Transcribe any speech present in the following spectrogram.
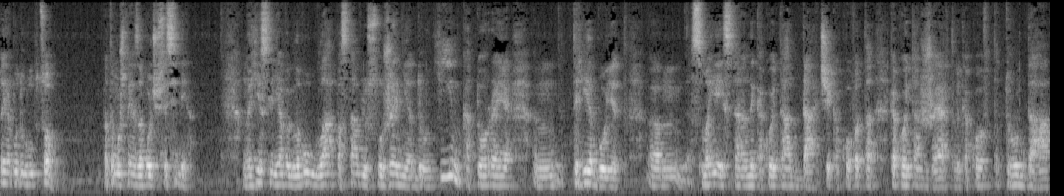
то я буду глупцом, потому что я забочусь о себе. Но если я во главу угла поставлю служение другим, которое м, требует м, с моей стороны какой-то отдачи, какого-то, какой-то жертвы, какого-то труда,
